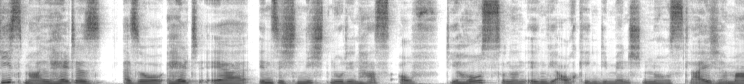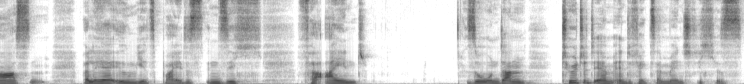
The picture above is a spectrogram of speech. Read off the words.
diesmal hält er, also hält er in sich nicht nur den Hass auf die Hosts, sondern irgendwie auch gegen die Menschen-Hosts gleichermaßen, weil er ja irgendwie jetzt beides in sich vereint. So, und dann tötet er im Endeffekt sein menschliches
